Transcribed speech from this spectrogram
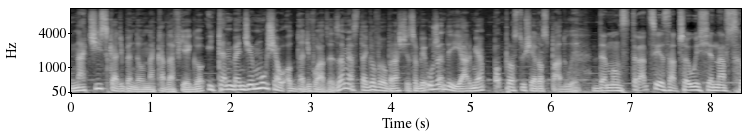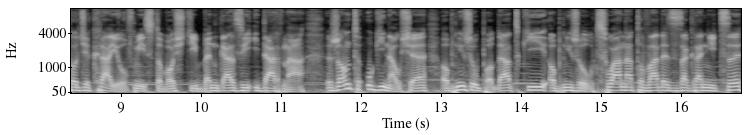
naciskać będą na Kaddafiego i ten będzie musiał oddać władzę. Zamiast tego wyobraźcie sobie, urzędy i armia po prostu się rozpadły. Demonstracje zaczęły się na wschodzie kraju, w miejscowości Bengazi i Darna. Rząd uginał się, obniżył podatki, obniżył cła na towary z zagranicy,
